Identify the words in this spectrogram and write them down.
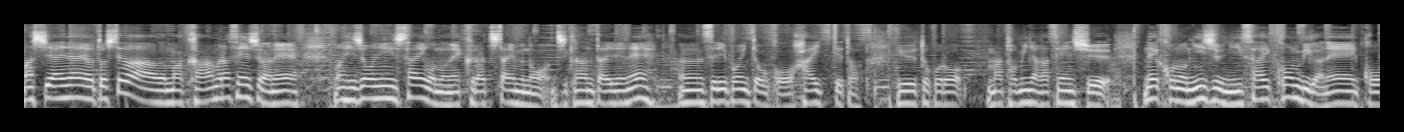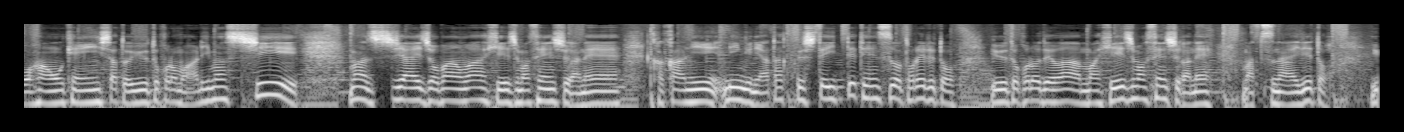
まあ、試合内容としては、まあ、河村選手がね、まあ、非常に最後の、ね、クラッチタイムの時間帯でね、うん、スリーポイントをこう入ってというところ、まあ、富永選手、ね、この22歳コンビが、ね、後半を牽引したというところもありますし、まあ、試合序盤は比江島選手が、ね、果敢にリングにアタックしていって点数を取れるというところでは、まあ、比江島選手がね、まあ、つないでとい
